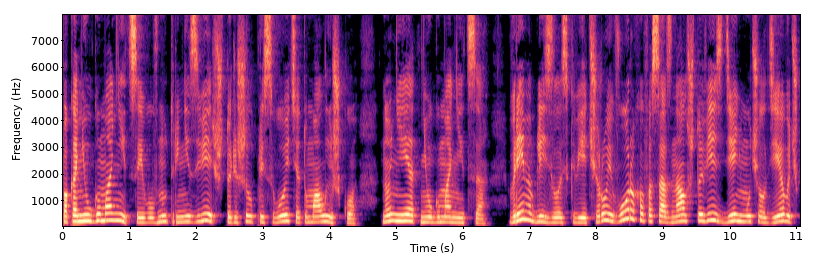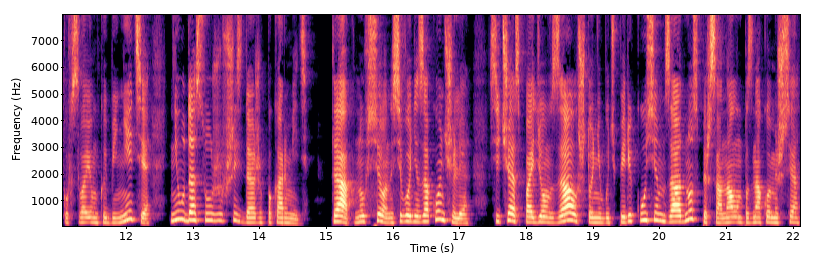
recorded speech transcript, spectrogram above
пока не угомонится его внутренний зверь, что решил присвоить эту малышку – но нет, не угомонится. Время близилось к вечеру, и Ворохов осознал, что весь день мучил девочку в своем кабинете, не удосужившись даже покормить. «Так, ну все, на сегодня закончили. Сейчас пойдем в зал, что-нибудь перекусим, заодно с персоналом познакомишься».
